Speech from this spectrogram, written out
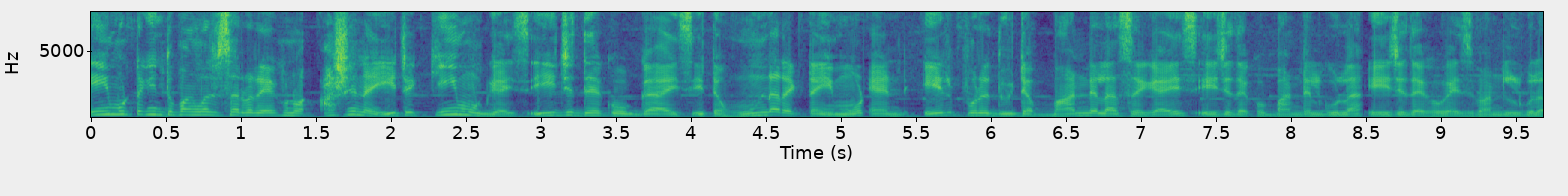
এই ইমোটটা কিন্তু বাংলাদেশ সার্ভারে এখনও আসে নাই। এটা কি ইমোট গাইস এই যে দেখো গাইস এটা হুন্ডার একটা ইমোট এন্ড এরপরে দুইটা বান্ডেল আছে গাইস এই যে দেখো বান্ডেলগুলা এই যে দেখো গাইস বান্ডেলগুলা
